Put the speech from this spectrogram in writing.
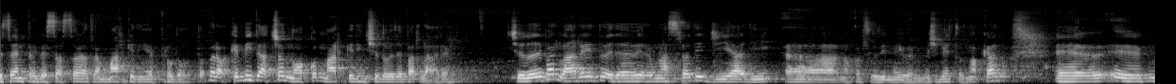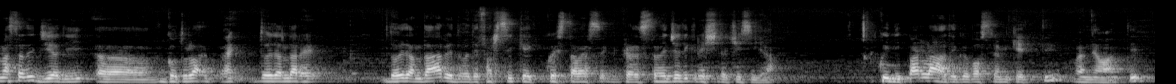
c'è sempre questa storia tra marketing e prodotto, però che vi piaccia o no, con marketing ci dovete parlare. Ci dovete parlare e dovete avere una strategia di, uh, no forse così meglio che non mi ci metto, non accado, eh, eh, una strategia di uh, go to live, eh, dovete andare, dovete andare, dovete far sì che questa strategia di crescita ci sia. Quindi parlate con i vostri amichetti, andiamo avanti,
